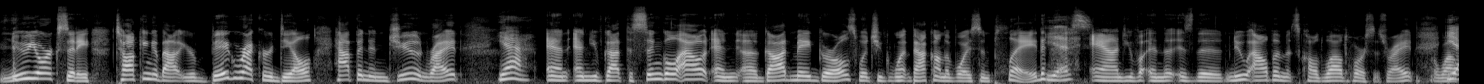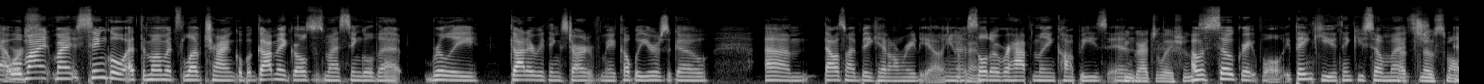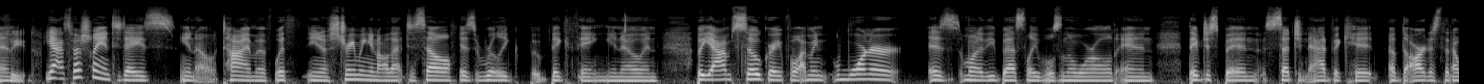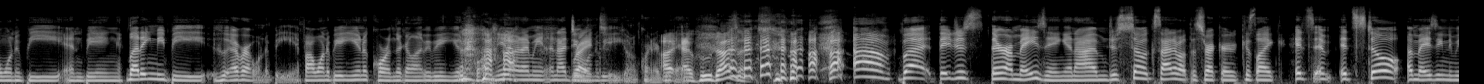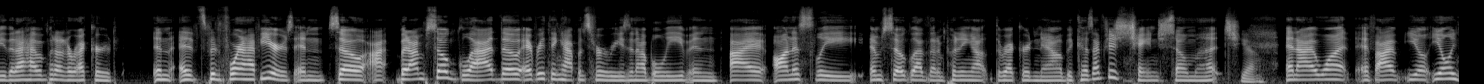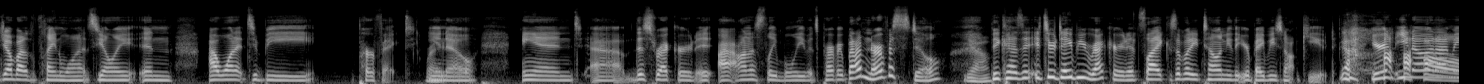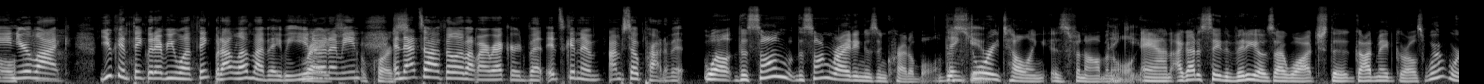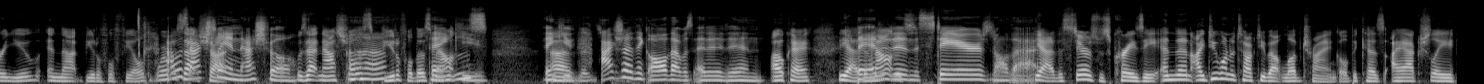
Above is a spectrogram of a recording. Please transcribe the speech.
New York City, talking about your big record deal happened in June, right? yeah. And and you've got the single out and uh, God Made Girls, which you went back on the Voice and played. Yes. And you've and the, is the new album. It's called Wild Horses, right? Wild yeah, well, my, my single at the moment's Love Triangle, but God Made Girls is my single that really got everything started for me a couple years ago. Um, that was my big hit on radio. You know, it sold over half a million copies. And Congratulations. I was so grateful. Thank you. Thank you so much. That's no small And, feat. Yeah, especially in today's, you know, time of with, you know, streaming and all that to sell is a really b- big thing, you know, and but yeah, I'm so grateful. I mean, Warner is one of the best labels in the world and they've just been such an advocate of the artist that I want to be and being letting me be whoever I want to be. If I want to be a unicorn, they're going to let me be a unicorn. You know what I mean? And I do Right. want to be a unicorn every day. I, I- who doesn't? Um, but they just they're amazing, and I'm just so excited about this record because like it's it's still amazing to me that I haven't put out a record. And it's been four and a half years, and so I. But I'm so glad, though. Everything happens for a reason, I believe, and I honestly am so glad that I'm putting out the record now because I've just changed so much. Yeah. And I want if I you know, you only jump out of the plane once, you only and I want it to be perfect, right. you know. And um, this record, it, I honestly believe it's perfect, but I'm nervous still. Yeah. Because it, it's your debut record. It's like somebody telling you that your baby's not cute. You're, you know what I mean? You're like, you can think whatever you want to think, but I love my baby. You know what I mean? of course. And that's how I feel about my record. But it's gonna. I'm so proud of it. Well, the song, the songwriting is incredible. The Thank you. storytelling is phenomenal, Thank you. and I got to say, the videos I watched, the God Made Girls. Where were you in that beautiful field? Where was I was, was that actually shot? in Nashville. was that Nashville? Uh-huh. It's beautiful. Those Thank mountains. you. Thank Uh, you. Actually, I think all that was edited in. Okay, yeah, They the edited mountains. in the stairs and all that. yeah, the stairs was crazy. And then I do want to talk to you about Love Triangle because I actually.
